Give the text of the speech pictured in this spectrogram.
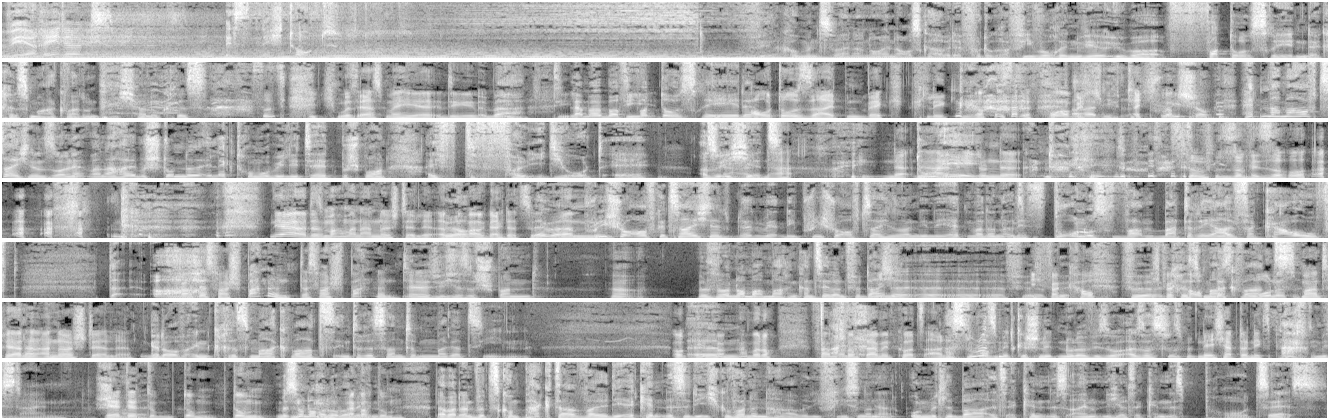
Wer redet, ist nicht tot. Willkommen zu einer neuen Ausgabe der Fotografie, worin wir über Fotos reden, der Chris Marquardt und ich. Hallo Chris. Ich muss erstmal hier die, Über, die, lass mal über die, Fotos die reden. Autoseiten wegklicken aus der Ah, die, Vorbesprechung. die Pre-Show. Hätten wir mal aufzeichnen sollen, hätten wir eine halbe Stunde Elektromobilität besprochen. Ich, voll Idiot, ey. Also ich jetzt. Na, na, Du eine eh. Stunde. so, sowieso. ja, das machen wir an anderer Stelle. Äh, Kommen wir gleich dazu. Ja, Ähm, Pre-Show aufgezeichnet, wir hätten die Pre-Show aufzeichnen sollen, die hätten wir dann als. Bonusmaterial verkauft. Da, oh. aber das war spannend. Das war spannend. Ja, natürlich ist es spannend. Ja. Müssen wir nochmal machen. Kannst du ja dann für deine, äh, äh, für, Ich verkaufe für, ich für Chris verkauf das Marquardts, Bonusmaterial an anderer Stelle. genau, in Chris Marquards interessantem Magazin. Okay, fangen wir doch, fangen wir doch damit kurz an. Ähm, Hast du das Komm. mitgeschnitten oder wieso? Also hast du das mit? Nee, ich habe da nichts mit. Ach, Mist. Nein. Der, der dumm, dumm, dumm. Müssen wir nochmal drüber Einfach reden. dumm. Aber dann wird's kompakter, weil die Erkenntnisse, die ich gewonnen habe, die fließen dann Ja. unmittelbar als Erkenntnis ein und nicht als Erkenntnisprozess.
